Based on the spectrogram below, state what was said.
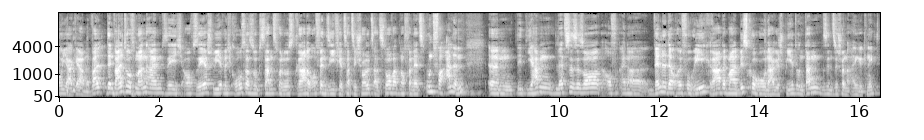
Oh ja, gerne. Weil, den Waldhof Mannheim sehe ich auch sehr schwierig. Großer Substanzverlust, gerade offensiv. Jetzt hat sich Scholz als Torwart noch verletzt. Und vor allem, ähm, die, die haben letzte Saison auf einer Welle der Euphorie gerade mal bis Corona gespielt und dann sind sie schon eingeknickt.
